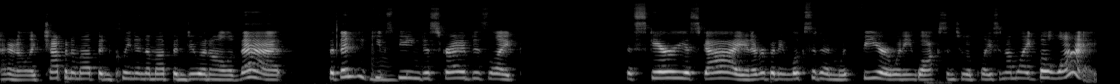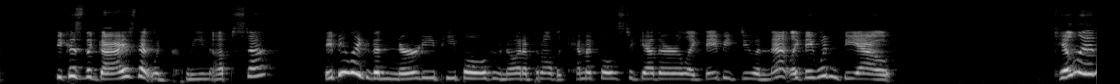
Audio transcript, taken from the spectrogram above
i don't know like chopping them up and cleaning them up and doing all of that. But then he keeps Mhm. being described as like the scariest guy and everybody looks at him with fear when he walks into a place. And i'm like but why? Because the guys that would clean up stuff they'd be like the nerdy people who know how to put all the chemicals together. Like they'd be doing that. Like they wouldn't be out killing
